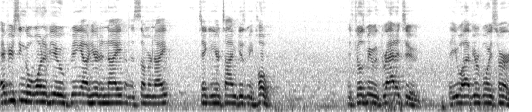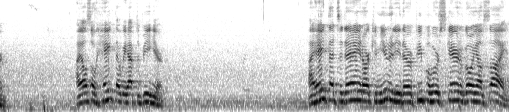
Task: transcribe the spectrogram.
Every single one of you being out here tonight on this summer night, taking your time gives me hope. It fills me with gratitude that you will have your voice heard. I also hate that we have to be here. I hate that today in our community there are people who are scared of going outside.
